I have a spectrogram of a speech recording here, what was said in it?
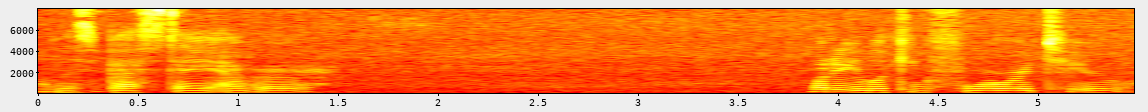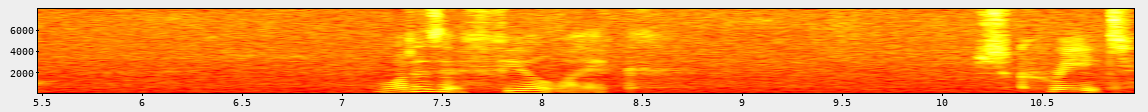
on this best day ever? What are you looking forward to? What does it feel like? Just create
